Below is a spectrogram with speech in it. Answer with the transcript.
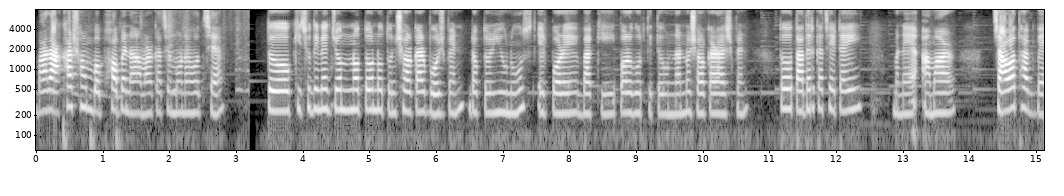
বা রাখা সম্ভব হবে না আমার কাছে মনে হচ্ছে। তো কিছুদিনের জন্য তো নতুন সরকার বসবেন, ডক্টর ইউনুস। এরপরে বাকি পরবর্তীতে অন্যান্য সরকার আসবেন। তো তাদের কাছে এটাই মানে আমার চাওয়া থাকবে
